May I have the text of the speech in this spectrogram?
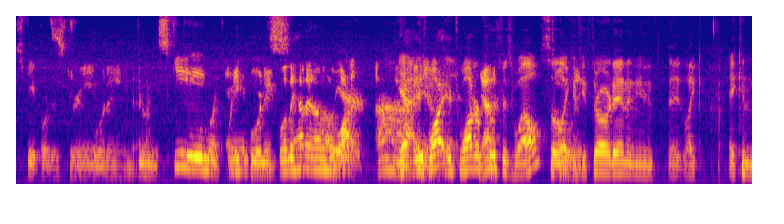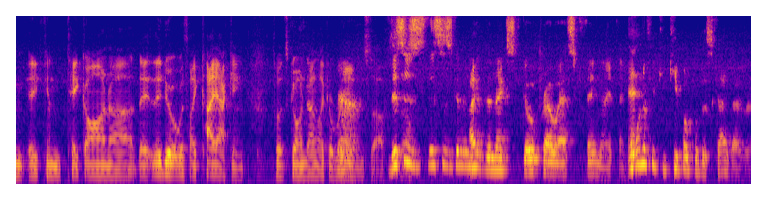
skateboarder's dream. Skateboarding, Doing skiing, like any of wakeboarding. Well, they had it out on Oh, the yeah. water. Ah, yeah, it's wa- it's waterproof as well. So like if you throw it in and you it, like it can it can take on uh they, they do it with like kayaking. So it's going down like a river Yeah. and stuff. This so. is this is going to be I- the next GoPro esque thing, I think. I wonder if we could keep up with the skydiver.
